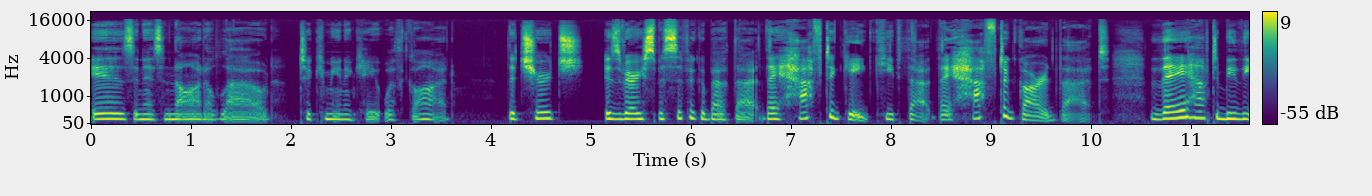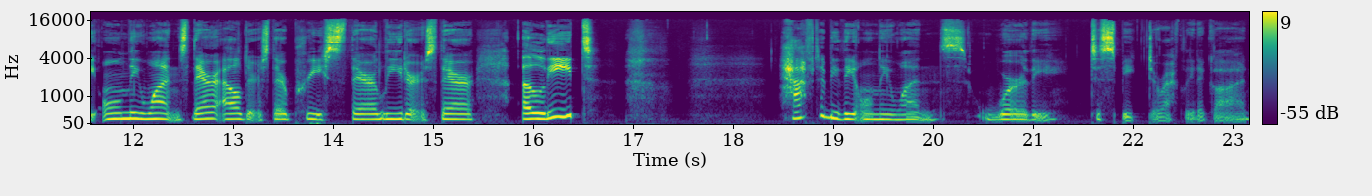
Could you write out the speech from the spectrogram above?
is and is not allowed to communicate with God. The church is very specific about that. They have to gatekeep that. They have to guard that. They have to be the only ones, their elders, their priests, their leaders, their elite have to be the only ones worthy to speak directly to God.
